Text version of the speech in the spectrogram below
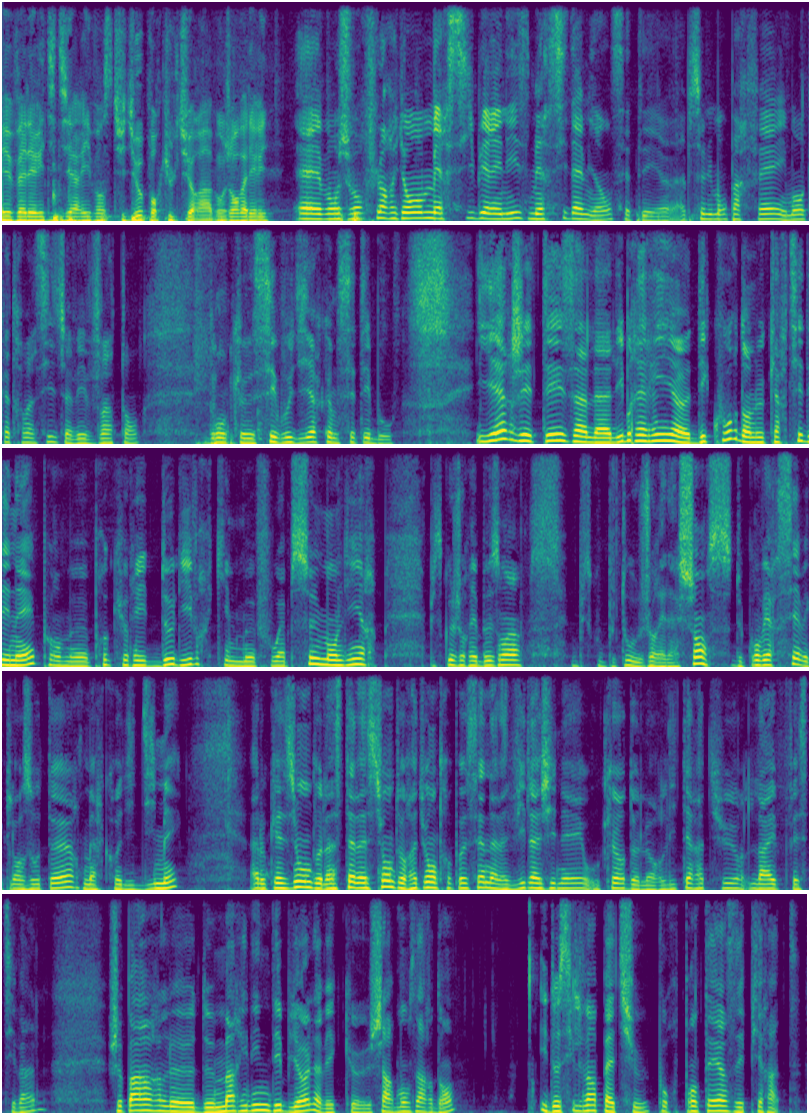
Et Valérie Didier arrive en studio pour Cultura. Bonjour Valérie. Eh, bonjour Florian, merci Bérénice, merci Damien, c'était euh, absolument parfait. Et moi en 86, j'avais 20 ans. Donc euh, c'est vous dire comme c'était beau. Hier, j'étais à la librairie euh, des cours dans le quartier d'Ainay pour me procurer deux livres qu'il me faut absolument lire puisque j'aurai besoin, puisque plutôt j'aurai la chance de converser avec leurs auteurs mercredi 10 mai à l'occasion de l'installation de Radio Anthropocène à la Villa au cœur de leur littérature live festival. Je parle de Marilyn Desbioles avec euh, Charbons Ardents et de Sylvain Pathieu pour Panthères et Pirates.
